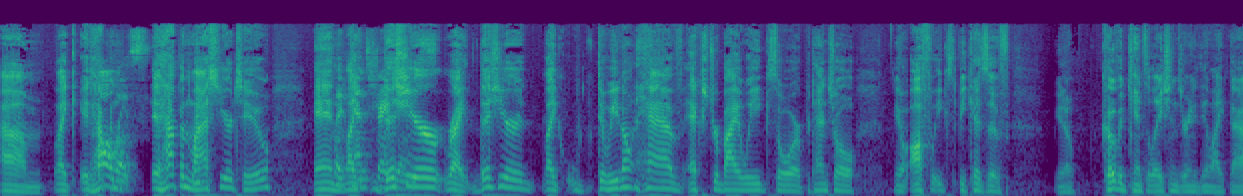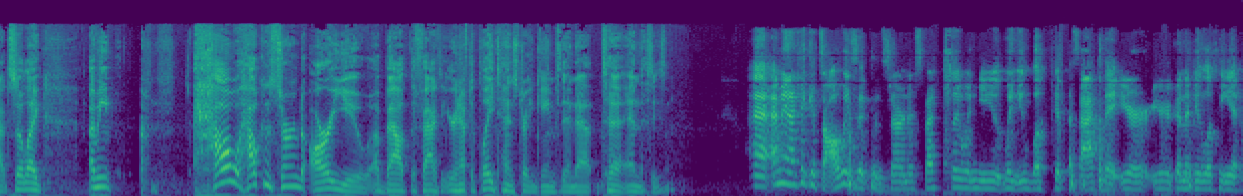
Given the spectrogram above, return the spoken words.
Um, like it happened, Always. it happened last year too. And Played like this games. year, right? This year, like, do we don't have extra bye weeks or potential, you know, off weeks because of, you know, COVID cancellations or anything like that. So, like, I mean, how how concerned are you about the fact that you're gonna have to play ten straight games to end out, to end the season? I mean, I think it's always a concern, especially when you when you look at the fact that you're you're going to be looking at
